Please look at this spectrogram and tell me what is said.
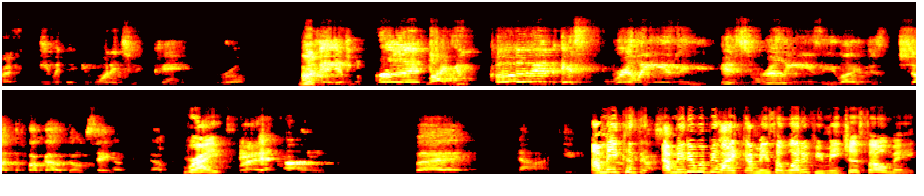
Right. even if you wanted to, you can't. For real. What- I mean, if you could, like, you could. It's really easy. It's really easy. Like, just shut the fuck up. Don't say nothing. You know. right. Right. Um, but nah, you. I mean, cause I mean, it would be like, I mean, so what if you meet your soulmate?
